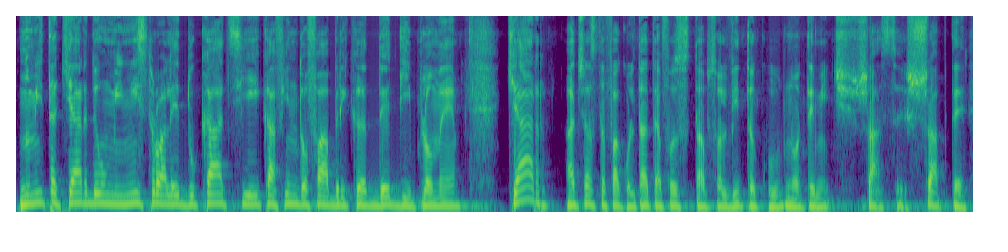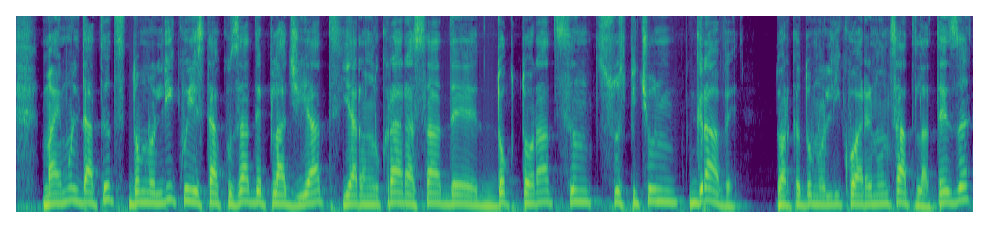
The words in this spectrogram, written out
numită chiar de un ministru al educației ca fiind o fabrică de diplome. Chiar această facultate a fost absolvită cu note mici, 6, 7. Mai mult de atât, domnul Licu este acuzat de plagiat, iar în lucrarea sa de doctorat sunt suspiciuni grave. Doar că domnul Licu a renunțat la teză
